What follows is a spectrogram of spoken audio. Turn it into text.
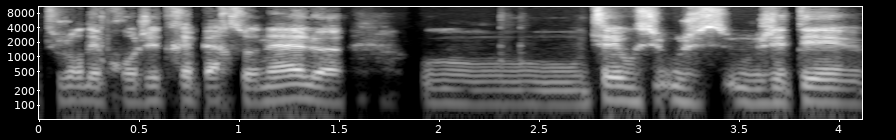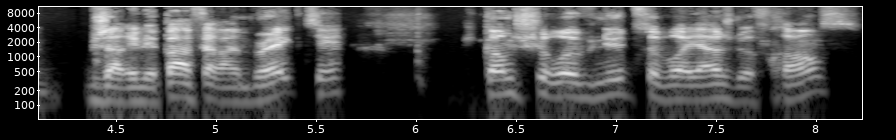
toujours des projets très personnels où tu sais où, j'étais j'arrivais pas à faire un break tu sais quand je suis revenu de ce voyage de France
